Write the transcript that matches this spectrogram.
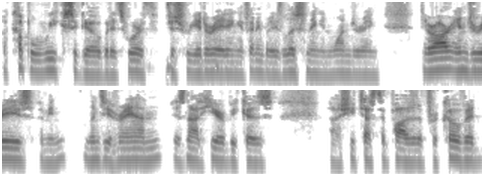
a couple weeks ago, but it's worth just reiterating if anybody's listening and wondering. There are injuries. I mean, Lindsey Horan is not here because uh, she tested positive for COVID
